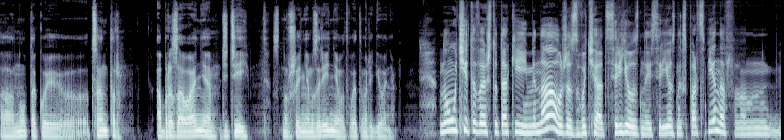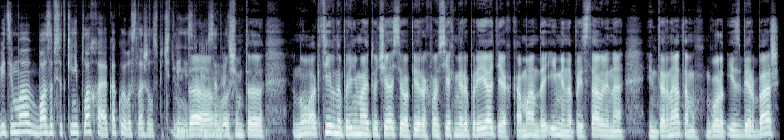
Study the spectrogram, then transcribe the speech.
э, ну, такой э, центр образования детей с нарушением зрения вот в этом регионе. Но учитывая, что такие имена уже звучат, серьезные, серьезных спортсменов, видимо, база все-таки неплохая. Какое у вас сложилось впечатление, да, Сергей Александрович? в общем-то, ну, активно принимает участие, во-первых, во всех мероприятиях. Команда именно представлена интернатом город Избербаш.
